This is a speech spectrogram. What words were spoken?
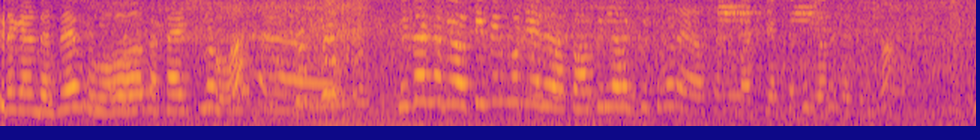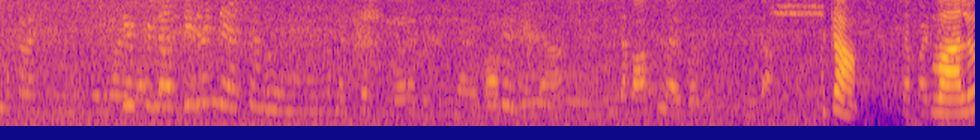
ఇగో నేను తెచ్చిన బాధపడకూడదు ఏమేమి తెచ్చినా అబ్బా గంట సేపు సతాయిస్తున్నావు నిజంగా టిఫిన్ కూడా చేయలేదు అప్ప పిల్లలకి గిఫ్ట్ కూడా అసలు మరి చెప్తే పులిహోర తెచ్చున్నా పిల్లలు తిరిగి చేస్తాను చెప్తే పులిహోర తెచ్చున్నా బాక్స్ నిండా ఇంత బాక్స్ సరిపోదు ఇంకా ఇంకా వాళ్ళు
